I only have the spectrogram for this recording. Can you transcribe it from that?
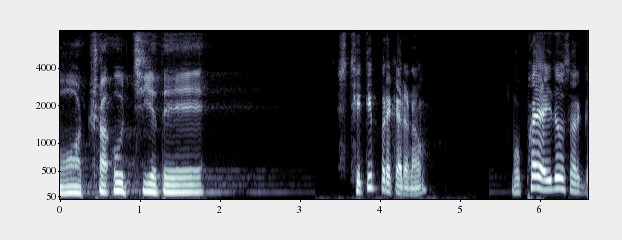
मोक्ष उच्यते స్థితి ప్రకరణం ముప్పై ఐదవ సర్గ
